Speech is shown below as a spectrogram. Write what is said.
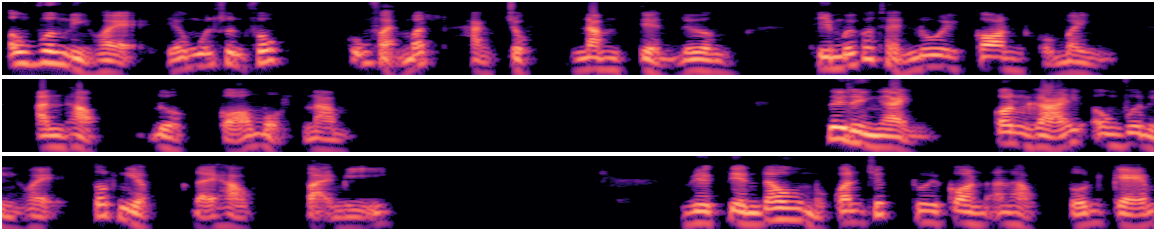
ông Vương Đình Huệ thì ông Nguyễn Xuân Phúc cũng phải mất hàng chục năm tiền lương thì mới có thể nuôi con của mình ăn học được có một năm. Đây là hình ảnh con gái ông Vương Đình Huệ tốt nghiệp đại học tại Mỹ. Việc tiền đâu mà quan chức nuôi con ăn học tốn kém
